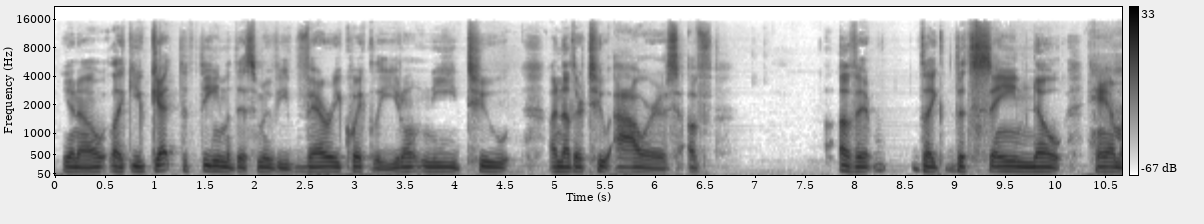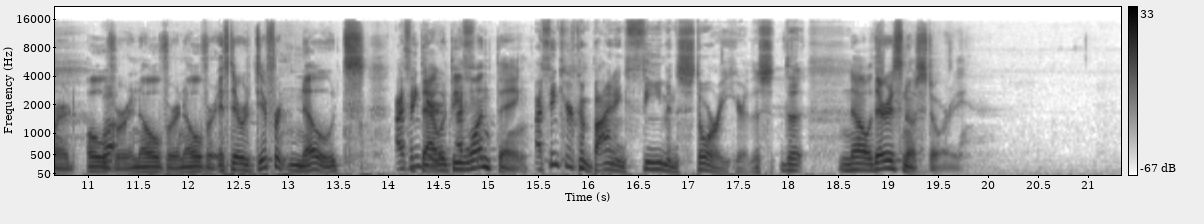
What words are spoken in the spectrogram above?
You know, like you get the theme of this movie very quickly. You don't need two another two hours of of it like the same note hammered over and over and over. If there were different notes, I think that would be I thi- one thing. I think you're combining theme and story here. This the No, there is no story.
